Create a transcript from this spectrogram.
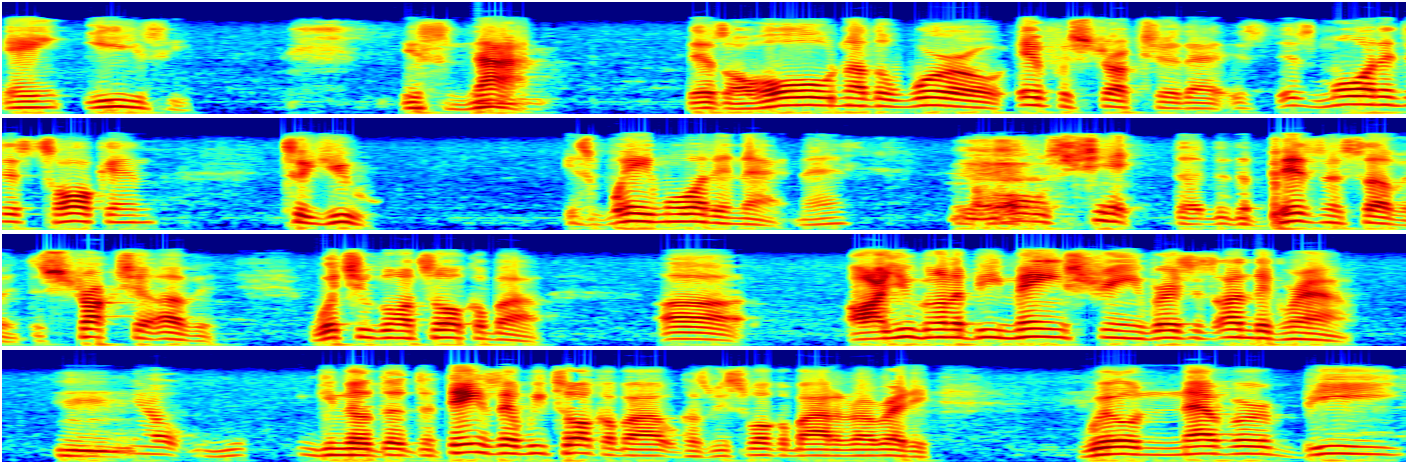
ain't easy. It's not. There's a whole nother world infrastructure that is is more than just talking to you. It's way more than that, man. The Yeah. whole shit, the, the the business of it, the structure of it, what you gonna talk about. Uh, are you gonna be mainstream versus underground? Hmm. You know, you know the the things that we talk about because we spoke about it already. Will never be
